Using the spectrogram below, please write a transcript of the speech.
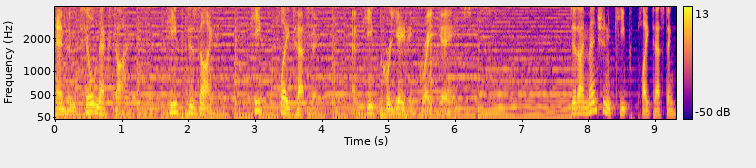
And until next time, keep designing, keep playtesting, and keep creating great games. Did I mention keep playtesting?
